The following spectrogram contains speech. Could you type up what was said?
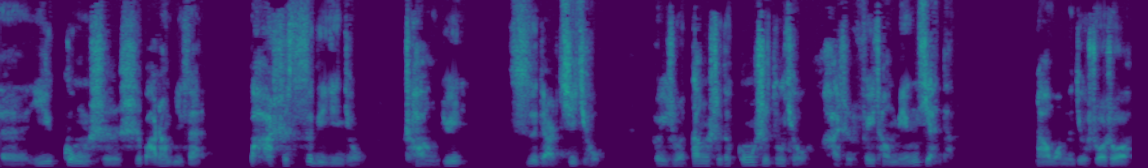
呃，一共是18场比赛，84粒进球，场均4.7球。所以说，当时的攻势足球还是非常明显的。那我们就说说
